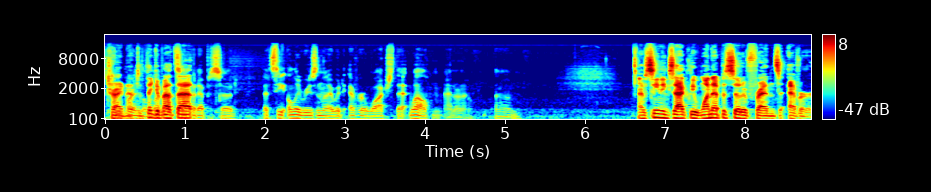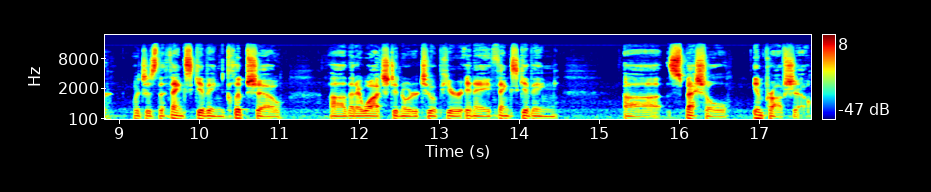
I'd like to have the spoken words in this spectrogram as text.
trying not to think about that. Episode. That's the only reason that I would ever watch that. Well, I don't know. Um, I've seen exactly one episode of Friends ever, which is the Thanksgiving clip show uh, that I watched in order to appear in a Thanksgiving uh, special improv show.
